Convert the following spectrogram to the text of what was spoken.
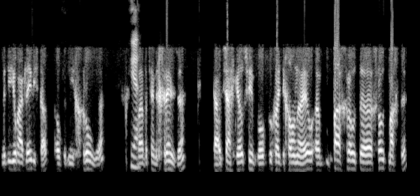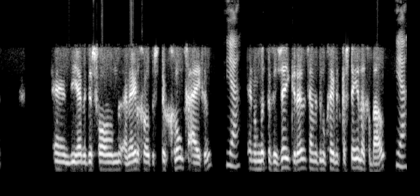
met die jongen uit Lelystad, over die gronden. Ja. Maar wat zijn de grenzen? Ja, het is eigenlijk heel simpel. Vroeger had je gewoon een, heel, een paar grote grootmachten. En die hebben dus gewoon een hele grote stuk grond geëigend. Ja, En om dat te verzekeren zijn we toen op een gegeven moment kastelen gebouwd. ja,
